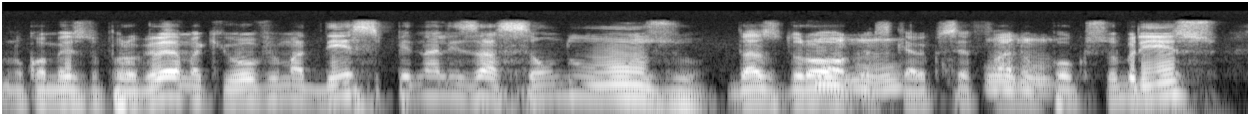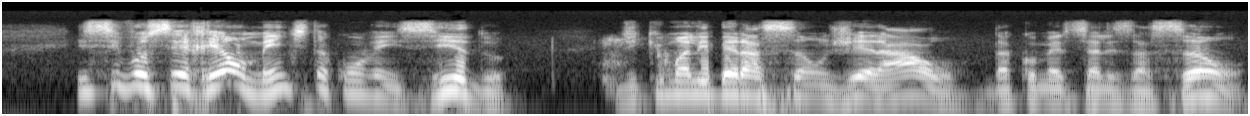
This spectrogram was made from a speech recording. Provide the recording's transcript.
no, começo do programa que houve uma despenalização do uso das drogas. Uhum, Quero que você fale uhum. um pouco sobre isso. E se você realmente está convencido de que uma liberação geral da comercialização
